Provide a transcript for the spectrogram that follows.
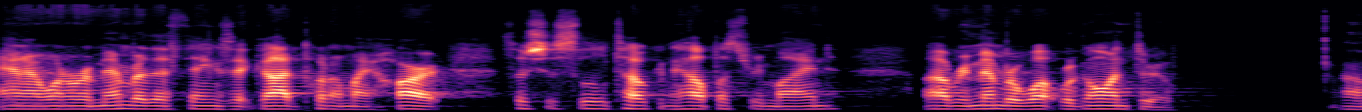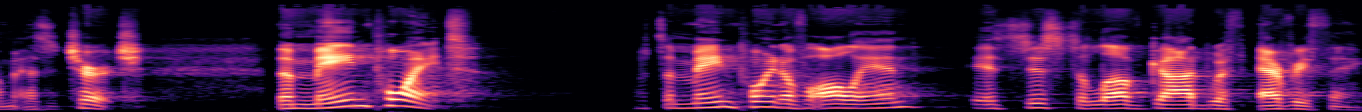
And I want to remember the things that God put on my heart. So it's just a little token to help us remind, uh, remember what we're going through um, as a church. The main point, what's the main point of all in? It's just to love God with everything.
